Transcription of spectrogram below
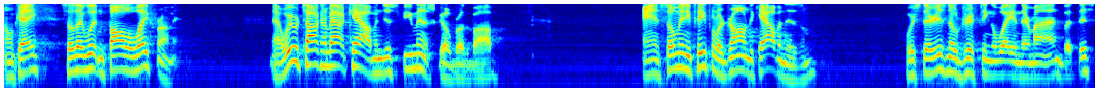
Okay? So they wouldn't fall away from it. Now, we were talking about Calvin just a few minutes ago, Brother Bob. And so many people are drawn to Calvinism, which there is no drifting away in their mind. But this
